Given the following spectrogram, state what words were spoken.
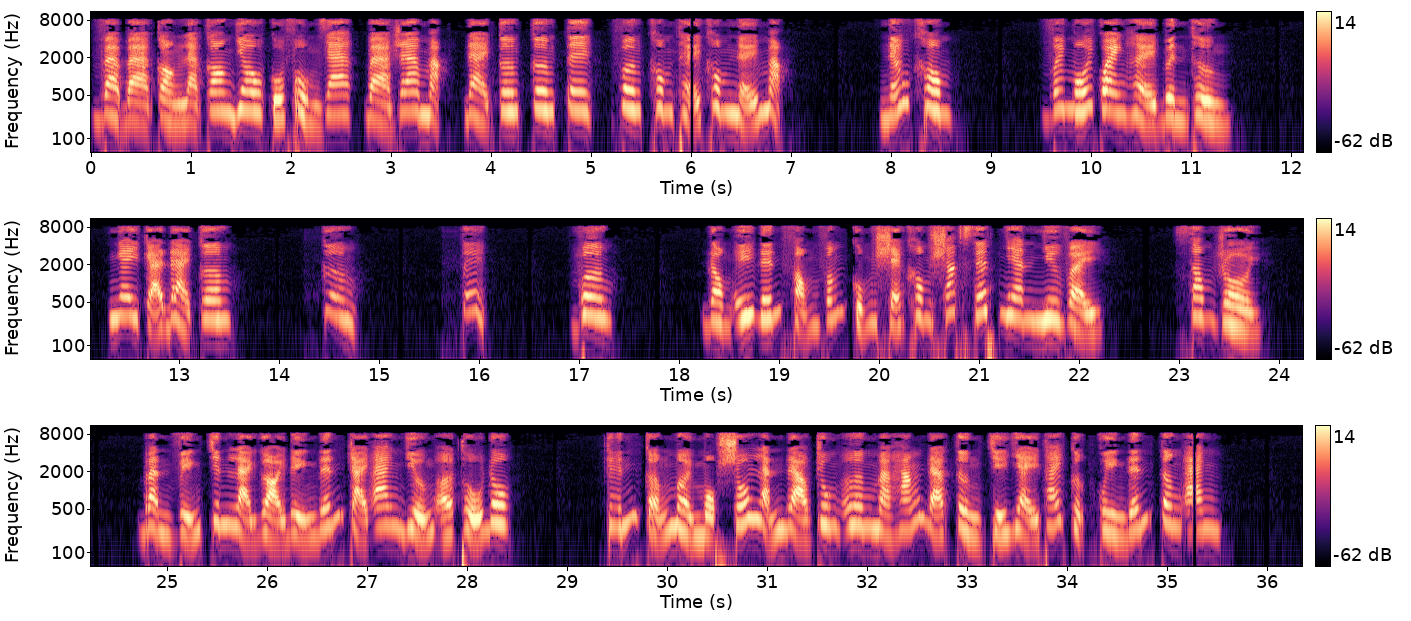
Và bà còn là con dâu của Phùng Gia, bà ra mặt, đài cơn cơn tê, vân không thể không nể mặt. Nếu không, với mối quan hệ bình thường, ngay cả đài cơn, cơn, tê, vân, đồng ý đến phỏng vấn cũng sẽ không sắp xếp nhanh như vậy. Xong rồi. Bành Viễn Chinh lại gọi điện đến trại an dưỡng ở thủ đô. Kính cẩn mời một số lãnh đạo trung ương mà hắn đã từng chỉ dạy thái cực quyền đến Tân An.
